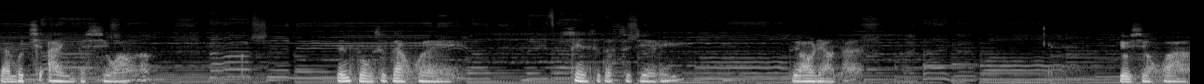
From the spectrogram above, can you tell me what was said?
燃不起爱你的希望了。人总是在会现实的世界里左右两难，有些话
